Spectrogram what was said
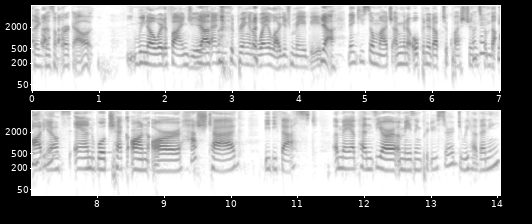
thing doesn't work out, we know where to find you. Yep. And you could bring an away luggage maybe. Yeah. Thank you so much. I'm going to open it up to questions okay, from the audience you. and we'll check on our hashtag BBFast. Amaya Penzi, our amazing producer. Do we have any?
